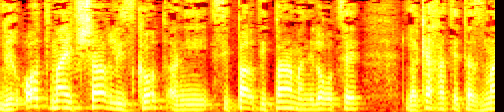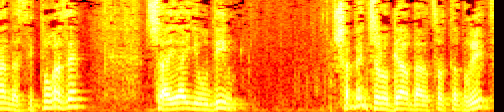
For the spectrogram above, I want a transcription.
לראות מה אפשר לזכות, אני סיפרתי פעם, אני לא רוצה לקחת את הזמן לסיפור הזה, שהיה יהודי שהבן שלו גר בארצות הברית,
